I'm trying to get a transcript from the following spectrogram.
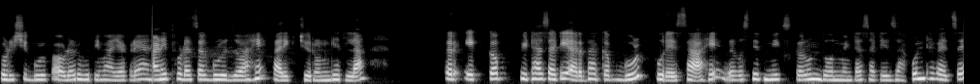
थोडीशी गुळ पावडर होती माझ्याकडे आणि थोडासा गुळ जो आहे बारीक चिरून घेतला. तर एक कप पिठासाठी अर्धा कप गूळ पुरेसा आहे. व्यवस्थित मिक्स करून दोन मिनिटासाठी झाकून ठेवायचे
